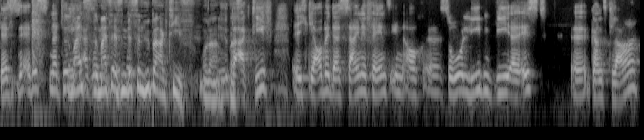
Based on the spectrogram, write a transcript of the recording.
das, das ist natürlich. Du meinst, also, du meinst, er ist ein bisschen hyperaktiv, oder? Hyperaktiv. Was? Ich glaube, dass seine Fans ihn auch äh, so lieben, wie er ist, äh, ganz klar.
